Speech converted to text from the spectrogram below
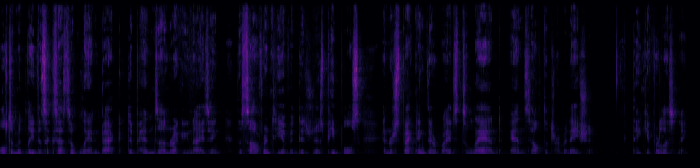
Ultimately, the success of land back depends on recognizing the sovereignty of indigenous peoples and respecting their rights to land and self determination. Thank you for listening.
